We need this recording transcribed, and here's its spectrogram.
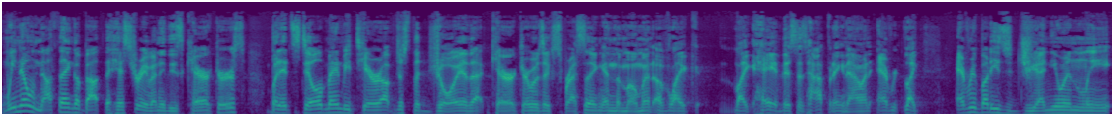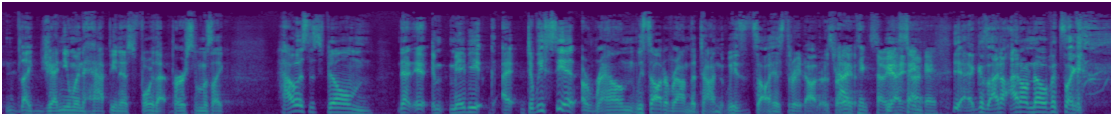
We know nothing about the history of any of these characters, but it still made me tear up just the joy that character was expressing in the moment of like, like, hey, this is happening now, and every like everybody's genuinely like genuine happiness for that person was like, how is this film that it, maybe I, did we see it around we saw it around the time that we saw his three daughters right? I think so, yeah, same day. yeah because I don't, I don't know if it's like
